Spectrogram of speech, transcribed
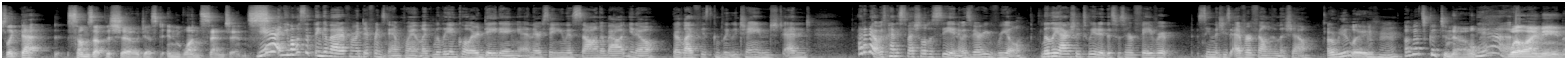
It's like that sums up the show just in one sentence. Yeah, and you also think about it from a different standpoint. Like Lily and Cole are dating, and they're singing this song about you know their life is completely changed, and I don't know, it was kind of special to see, and it was very real. Lily actually tweeted this was her favorite scene that she's ever filmed in the show. Oh, really? Oh, that's good to know. Yeah. Well, I mean,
